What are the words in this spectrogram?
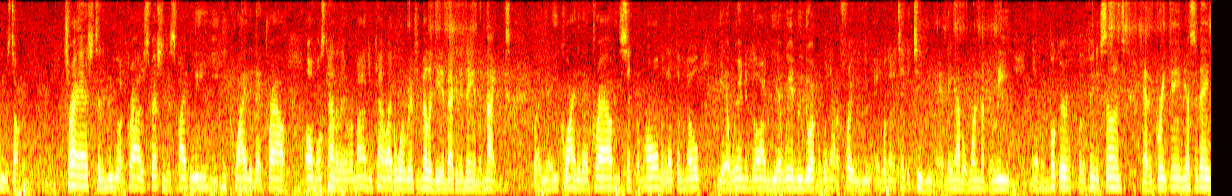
He was talking trash to the New York crowd, especially to Spike Lee. He, he quieted that crowd almost kind of it reminds you kind of like what Reggie Miller did back in the day in the 90s. But yeah, he quieted that crowd. He sent them home and let them know, yeah, we're in the garden. Yeah, we're in New York, but we're not afraid of you, and we're going to take it to you. And they have a one nothing lead. Devin Booker for the Phoenix Suns had a great game yesterday.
